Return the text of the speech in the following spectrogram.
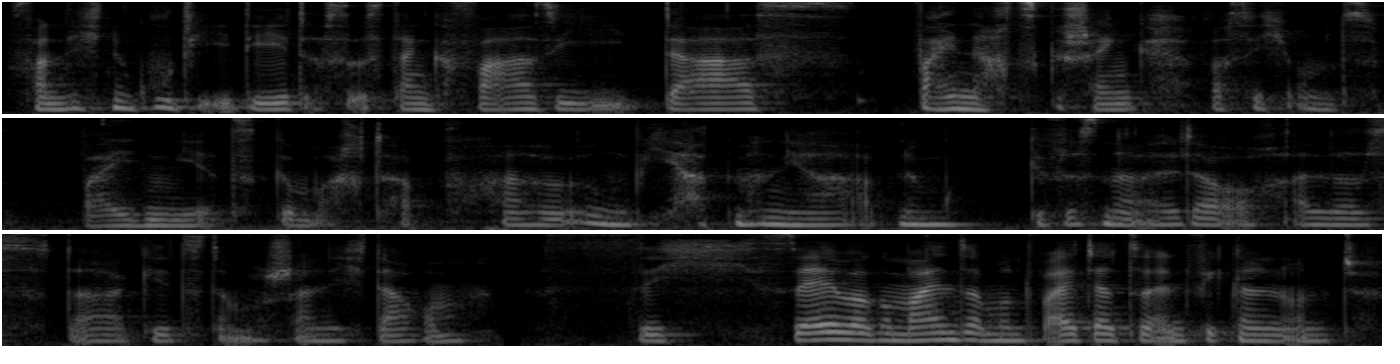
fand ich eine gute Idee. Das ist dann quasi das Weihnachtsgeschenk, was ich uns beiden jetzt gemacht habe. Also irgendwie hat man ja ab einem gewissen Alter auch alles. Da geht es dann wahrscheinlich darum, sich selber gemeinsam und weiterzuentwickeln und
